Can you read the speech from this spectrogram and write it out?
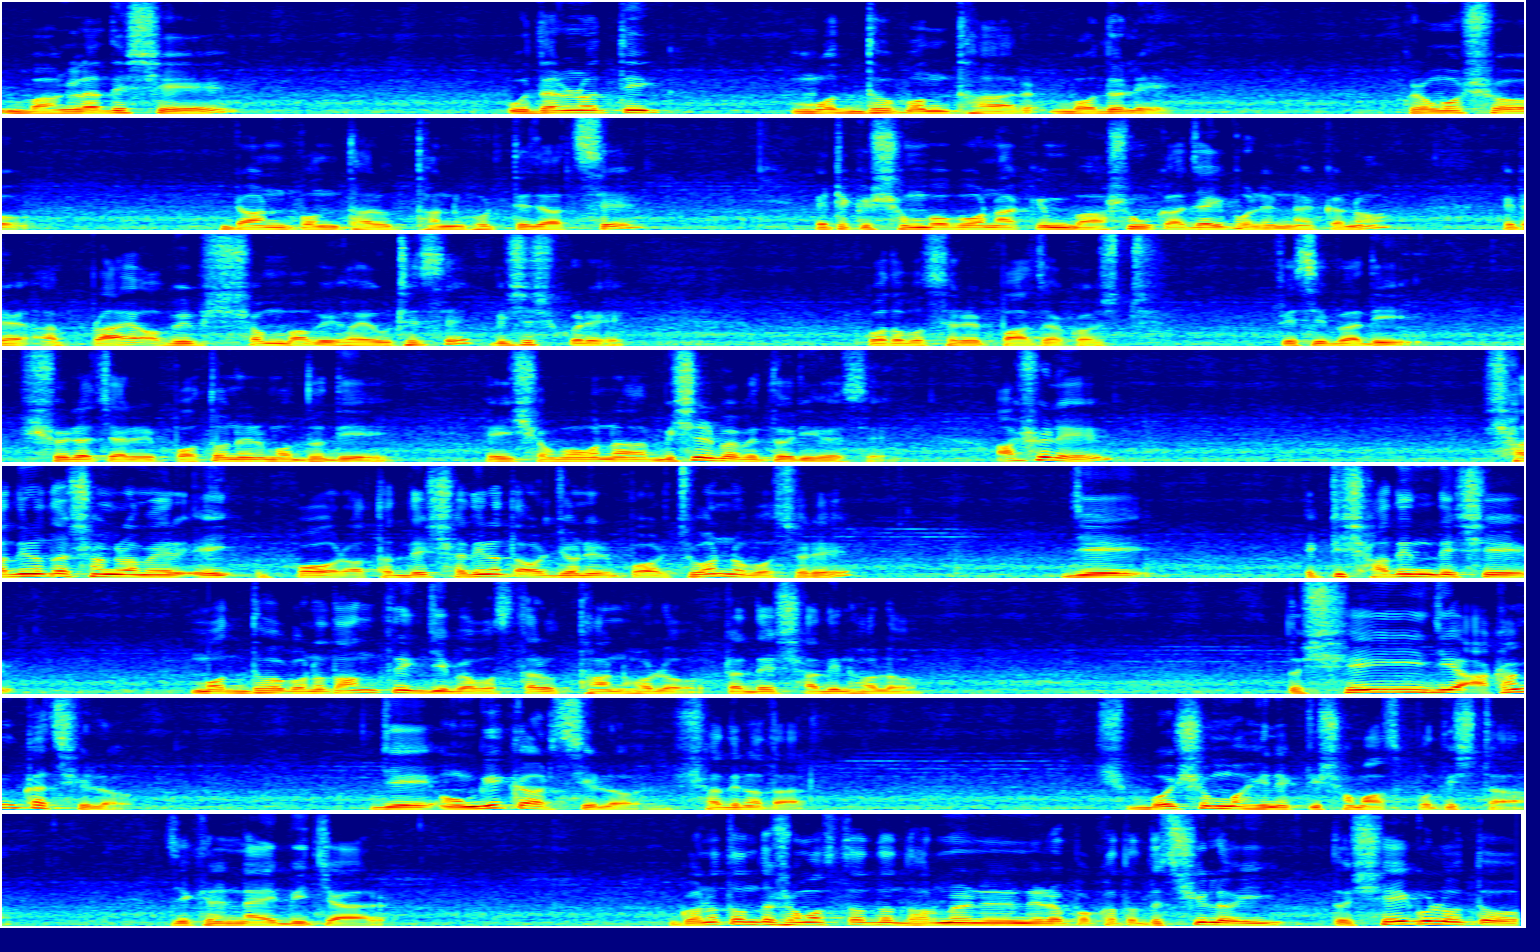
বাংলাদেশে উদারনৈতিক মধ্যপন্থার বদলে ক্রমশ ডানপন্থার উত্থান ঘটতে যাচ্ছে। এটাকে সম্ভাবনা কিংবা আশঙ্কা যাই বলেন না কেন, এটা প্রায় অবিসম্ভাবী হয়ে উঠেছে। বিশেষ করে গত বছরের পাঁচ আগস্ট ফেসিবাদী স্বৈরাচারের পতনের মধ্য দিয়ে এই সম্ভাবনা বিশেষভাবে তৈরি হয়েছে। আসলে স্বাধীনতা সংগ্রামের এই পর, অর্থাৎ দেশ স্বাধীনতা অর্জনের পর চুয়ান্ন বছরে যে একটি স্বাধীন দেশে মধ্য গণতান্ত্রিক যে ব্যবস্থার উত্থান হলো একটা দেশ স্বাধীন হলো, তো সেই যে আকাঙ্ক্ষা ছিল, যে অঙ্গীকার ছিল স্বাধীনতার, বৈষম্যহীন একটি সমাজ প্রতিষ্ঠা, যেখানে ন্যায় বিচার গণতন্ত্র সমাজতন্ত্র ধর্মের নিরপেক্ষতা তো ছিলই, তো সেইগুলো তো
